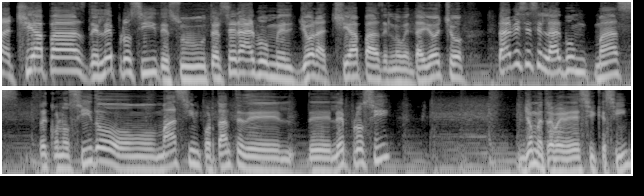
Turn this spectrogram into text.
Llora Chiapas de Leprosy, de su tercer álbum, el Llora Chiapas del 98. Tal vez es el álbum más reconocido o más importante de, de Leprosy. Yo me atrevería a decir que sí.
